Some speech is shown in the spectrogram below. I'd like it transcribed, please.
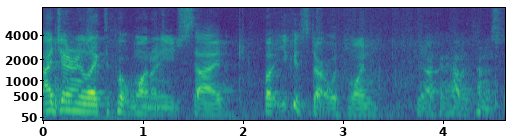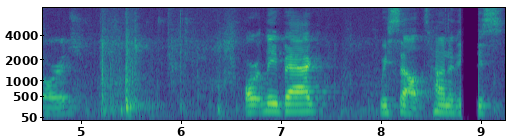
I generally like to put one on each side, but you could start with one. You're not going to have a ton of storage. Ortlieb bag. We sell a ton of these.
